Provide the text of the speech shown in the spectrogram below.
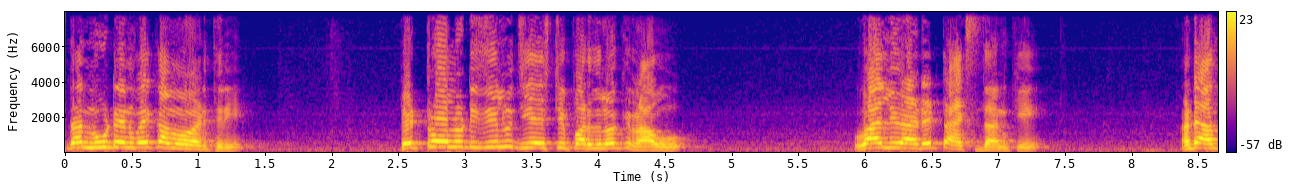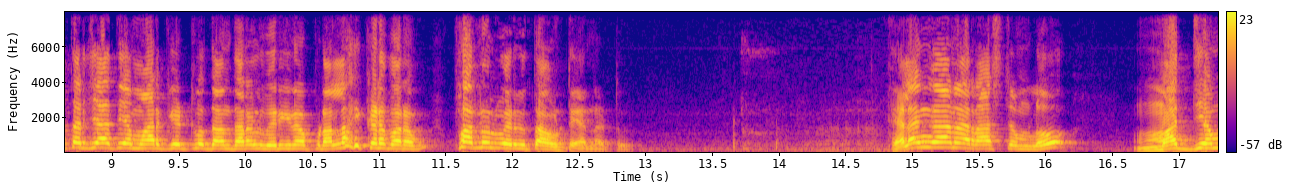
దాన్ని నూట ఎనభైకి అమ్మబడితిరి పెట్రోల్ డీజిల్ జిఎస్టీ పరిధిలోకి రావు. వాల్యూ యాడెడ్ ట్యాక్స్ దానికి. అంటే అంతర్జాతీయ మార్కెట్లో దాని ధరలు పెరిగినప్పుడల్లా ఇక్కడ మనం పన్నులు పెరుగుతూ ఉంటాయి అన్నట్టు. తెలంగాణ రాష్ట్రంలో మద్యం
